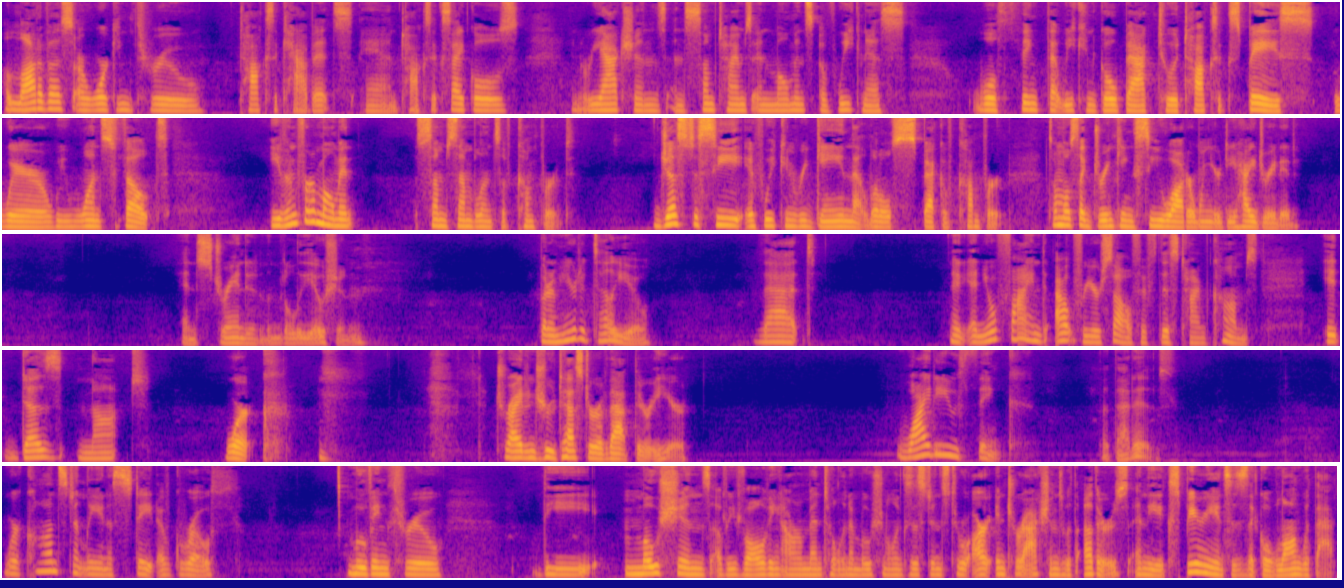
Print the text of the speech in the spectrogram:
A lot of us are working through toxic habits and toxic cycles and reactions, and sometimes in moments of weakness, we'll think that we can go back to a toxic space where we once felt, even for a moment, some semblance of comfort, just to see if we can regain that little speck of comfort. It's almost like drinking seawater when you're dehydrated and stranded in the middle of the ocean. But I'm here to tell you that, and you'll find out for yourself if this time comes, it does not work. Tried and true tester of that theory here. Why do you think that that is? We're constantly in a state of growth, moving through the motions of evolving our mental and emotional existence through our interactions with others and the experiences that go along with that.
